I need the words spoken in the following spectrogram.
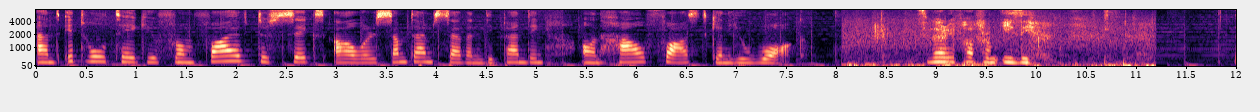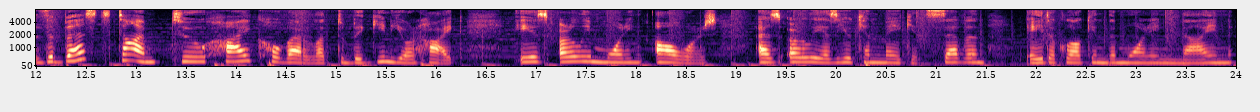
and it will take you from 5 to 6 hours sometimes 7 depending on how fast can you walk. It's very far from easy. The best time to hike Hoverla to begin your hike is early morning hours. As early as you can make it 7 8 o'clock in the morning 9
